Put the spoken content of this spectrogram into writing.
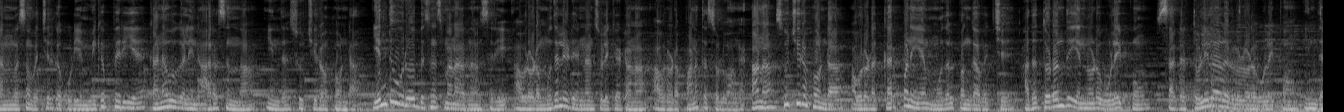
தன் வசம் வச்சிருக்கக்கூடிய மிகப்பெரிய கனவுகளின் அரசன் தான் இந்த சுச்சிரோ ஹோண்டா. எந்த ஒரு பிசினஸ் மேனா இருந்தாலும் சரி அவரோட முதலீடு என்னன்னு சொல்லி கேட்டோம்னா அவரோட பணத்தை சொல்லுவாங்க. ஆனா சுச்சிரோ ஹோண்டா அவரோட கற்பனையை முதல் பங்கா வச்சு அதை தொடர்ந்து என்னோட உழைப்பும் சக தொழிலாளர்களோட உழைப்பும் இந்த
